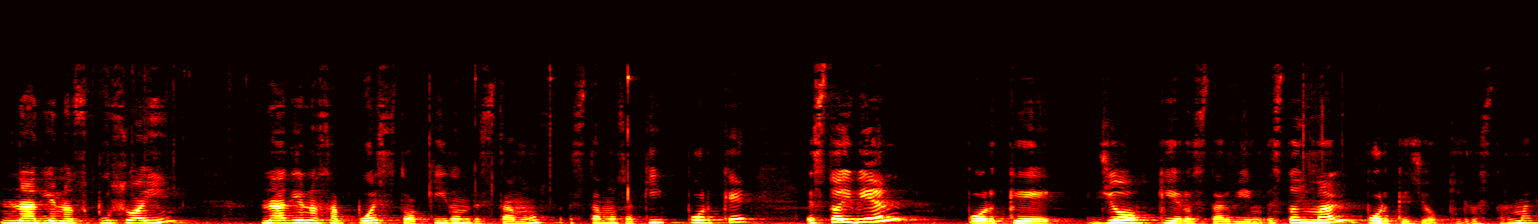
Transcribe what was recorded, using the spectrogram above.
Nadie nos puso ahí, nadie nos ha puesto aquí donde estamos. Estamos aquí porque estoy bien, porque yo quiero estar bien. Estoy mal porque yo quiero estar mal.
